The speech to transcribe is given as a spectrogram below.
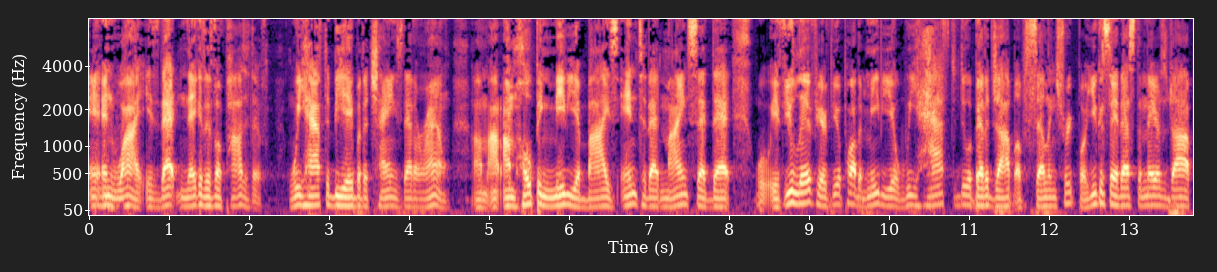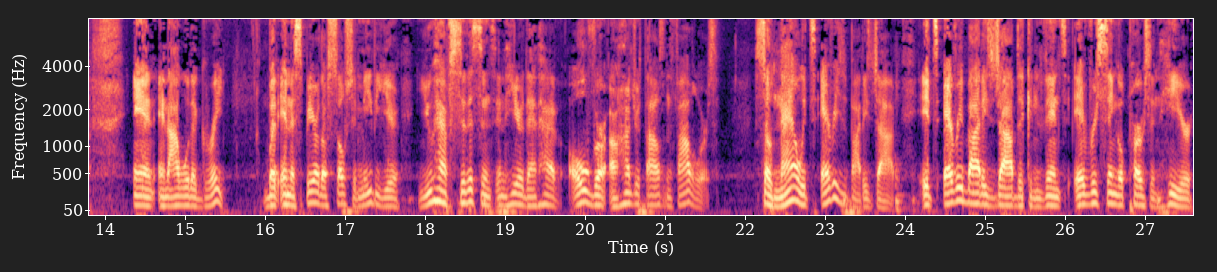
and, and mm-hmm. why? Is that negative or positive? We have to be able to change that around. Um, I, I'm hoping media buys into that mindset that if you live here, if you're part of media, we have to do a better job of selling Shreveport. You can say that's the mayor's job, and and I would agree. But in the spirit of social media, you have citizens in here that have over a hundred thousand followers. So now it's everybody's job. It's everybody's job to convince every single person here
